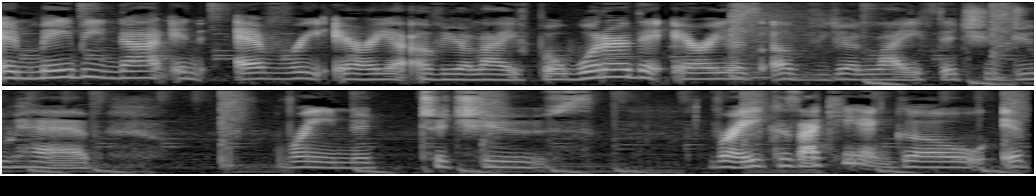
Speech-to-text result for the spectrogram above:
And maybe not in every area of your life, but what are the areas of your life that you do have reign to, to choose? right because i can't go if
